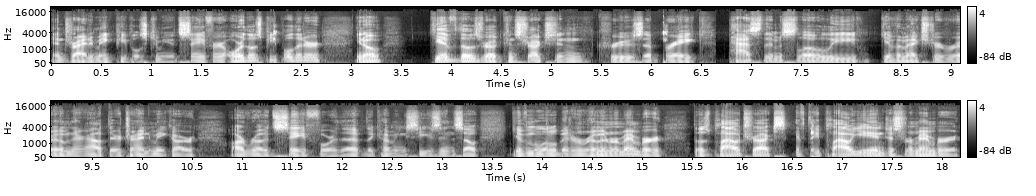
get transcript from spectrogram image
and try to make people's commutes safer, or those people that are, you know, give those road construction crews a break, pass them slowly, give them extra room. They're out there trying to make our, our roads safe for the, the coming season. So give them a little bit of room. And remember, those plow trucks, if they plow you in, just remember,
